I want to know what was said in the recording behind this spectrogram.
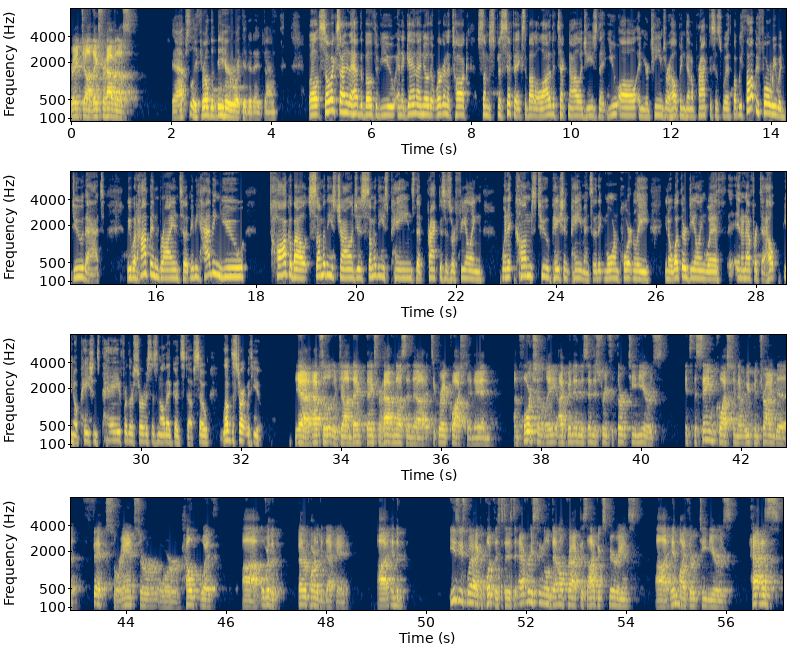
Great, John. Thanks for having us. Yeah, absolutely thrilled to be here with you today, John. Well, so excited to have the both of you. And again, I know that we're going to talk some specifics about a lot of the technologies that you all and your teams are helping dental practices with. But we thought before we would do that, we would hop in, Brian, to maybe having you talk about some of these challenges, some of these pains that practices are feeling when it comes to patient payments. and I think more importantly, you know, what they're dealing with in an effort to help, you know, patients pay for their services and all that good stuff. So love to start with you. Yeah, absolutely, John. Thank, thanks for having us. And uh, it's a great question. And unfortunately, I've been in this industry for 13 years. It's the same question that we've been trying to fix or answer or help with uh, over the better part of a decade. Uh, and the easiest way I could put this is every single dental practice I've experienced uh, in my 13 years has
